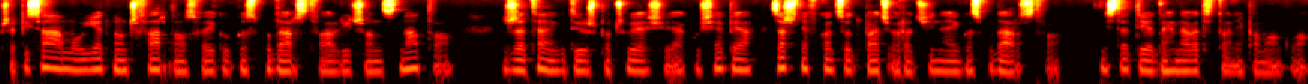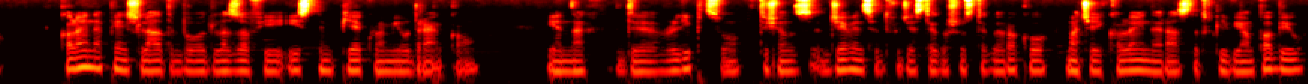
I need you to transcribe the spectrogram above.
Przepisała mu jedną czwartą swojego gospodarstwa, licząc na to, że ten, gdy już poczuje się jak u siebie, zacznie w końcu dbać o rodzinę i gospodarstwo. Niestety jednak nawet to nie pomogło. Kolejne pięć lat było dla Zofii istnym piekłem i udręką. Jednak gdy w lipcu 1926 roku Maciej kolejny raz dotkliwie ją pobił,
